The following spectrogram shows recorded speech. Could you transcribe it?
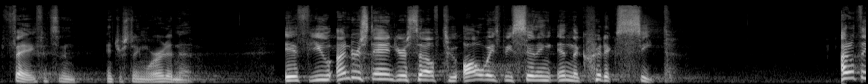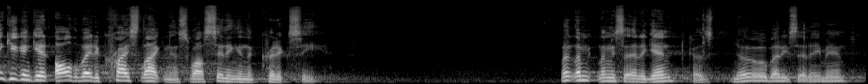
faith, it's an interesting word, isn't it? If you understand yourself to always be sitting in the critic's seat, I don't think you can get all the way to Christ likeness while sitting in the critic's seat. Let, let, me, let me say that again because nobody said amen.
